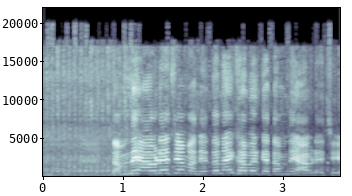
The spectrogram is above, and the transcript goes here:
તમને આવડે છે? મને તો નહીં ખબર કે તમને આવડે છે.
